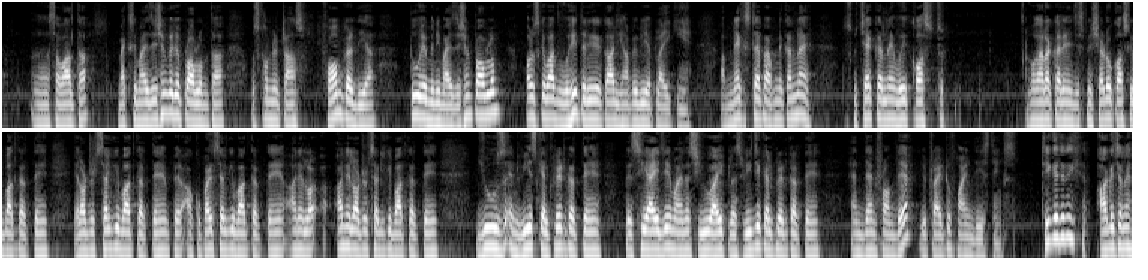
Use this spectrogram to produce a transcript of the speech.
سوال تھا میکسیمائزیشن کا جو پرابلم تھا، اس کو ہم نے ٹرانسفارم کر دیا ٹو اے مینیمائزیشن پرابلم اور اس کے بعد وہی طریقہ کار یہاں پہ بھی اپلائی کیے۔ اب نیکسٹ اسٹیپ آپ نے کرنا ہے تو اس کو چیک کر لیں، وہی کاسٹ وغیرہ کریں جس میں شیڈو کاسٹ کی بات کرتے ہیں الاٹڈ سیل کی بات کرتے ہیں، پھر آکوپائڈ سیل کی بات کرتے ہیں ان الاٹڈ سیل کی بات کرتے ہیں یوز اینڈ ویز کیلکولیٹ کرتے ہیں، پھر C I J minus U I plus V J calculate کرتے ہیں and then from there you try to find these things ٹھیک ہے جی آگے چلیں۔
